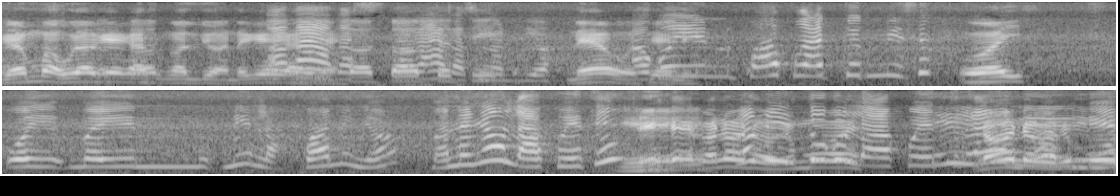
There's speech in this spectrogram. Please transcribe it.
Kemwa uya kekas ng'olyon nekekas. Akakas, to- to- akakas to- ng'olyo. Ne Ako oseli. in kwabwat kot mising. Oi. Oi, main ni lakwan ninyo. Mana nyo lakwe ti? Eh, no. Labi tu ko lakwe. No no, mo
